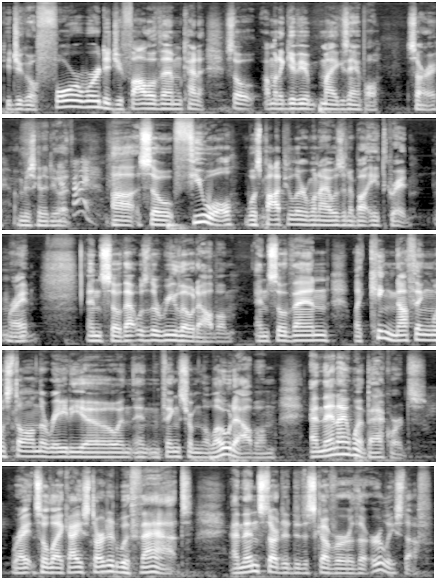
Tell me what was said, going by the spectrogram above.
did you go forward? Did you follow them? Kind of. So I'm gonna give you my example. Sorry, I'm just going to do You're it. fine. Uh, so Fuel was popular when I was in about eighth grade, Mm-hmm. right? And so that was the Reload album. And so then like King Nothing was still on the radio and, and things from the Load album. And then I went backwards, right? So like I started with that and then started to discover the early stuff.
